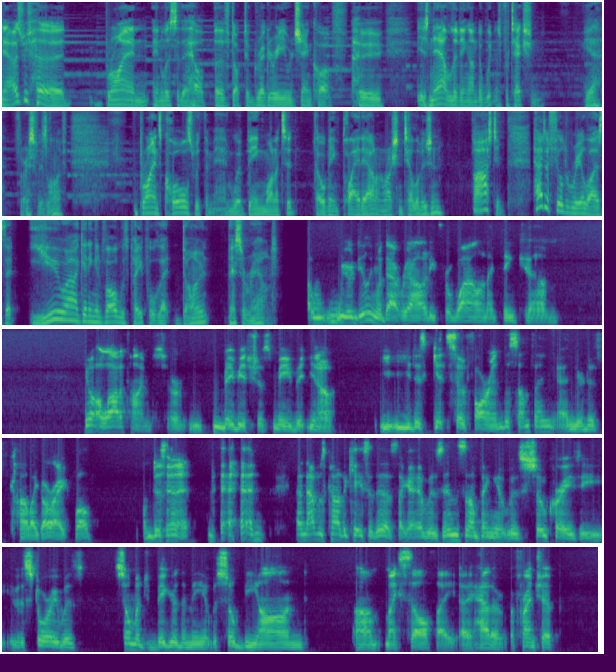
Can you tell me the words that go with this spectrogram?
Now, as we've heard, Bryan enlisted the help of Dr. Gregory Rodchenkov, who is now living under witness protection. Yeah, for the rest of his life. Bryan's calls with the man were being monitored, they were being played out on Russian television. I asked him, how does it feel to realize that you are getting involved with people that don't mess around? we were dealing with that reality for a while, and I think um, you know a lot of times, or maybe it's just me, but you know, you, you just get so far into something, and you're just kind of like, all right, well, I'm just in it, and and that was kind of the case of this. Like I was in something, it was so crazy. The story was so much bigger than me. It was so beyond um, myself. I, I had a, a friendship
